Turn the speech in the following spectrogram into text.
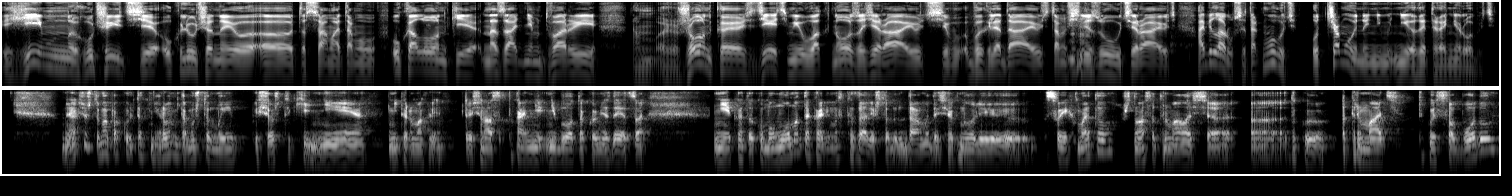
гімн гучыць уключаную то самое там у калонкі на заднім двары жонка з дзецьмі ў акно зазіраюць выглядаюць там там слезу уціраюць а беларусы так могуць от чаму яны не, не гэтага не робяць ну, я что мы пакуль так не робім тому что мы еще ж таки не не перамаглі то есть у нас пока не, не было такой мне здаецца нека такому моманта калі мы сказали что да мы дасягнули сваіх мэтаў что нас атрымалася э, такую атрымаць такую свабоду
